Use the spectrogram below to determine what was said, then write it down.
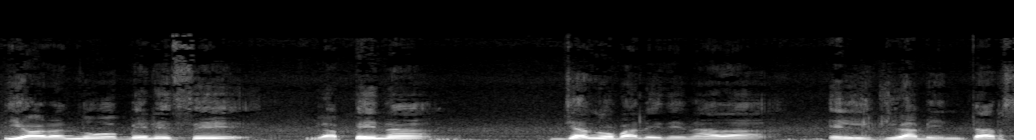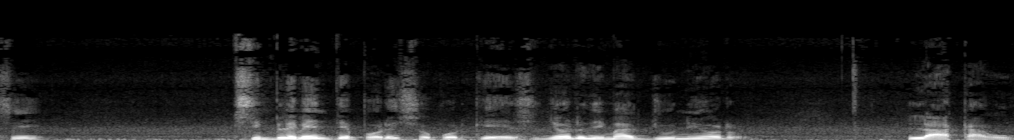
Y ahora no merece la pena, ya no vale de nada el lamentarse Simplemente por eso, porque el señor Neymar Jr. la cagó.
